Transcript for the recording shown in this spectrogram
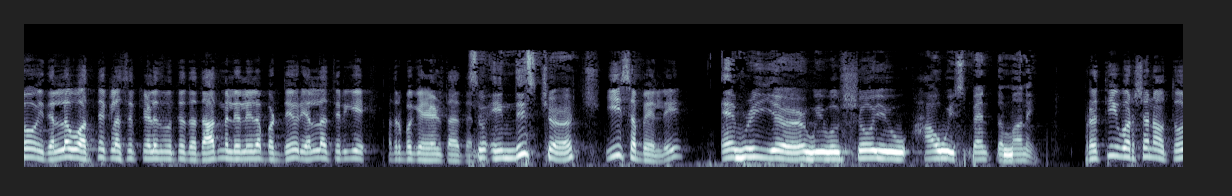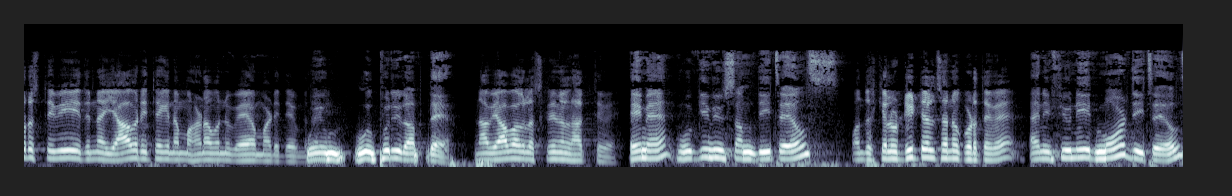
ಓ ಇದೆಲ್ಲವೂ ಹತ್ತನೇ ಕ್ಲಾಸ್ ಕೇಳಿದ್ವಂತದ್ದು ಅದಾದ್ಮೇಲೆ ಇರಲಿಲ್ಲ ಬಟ್ ದೇವ್ರು ಎಲ್ಲ ತಿರುಗಿ ಅದ್ರ ಬಗ್ಗೆ ಹೇಳ್ತಾ ಇದ್ದಾನೆ So in this church, ಈ ಸಭೆಯಲ್ಲಿ every year we will show you how we spent the money. ಪ್ರತಿ ವರ್ಷ ನಾವು ತೋರಿಸ್ತೀವಿ ಇದನ್ನ ಯಾವ ರೀತಿಯಾಗಿ ನಮ್ಮ ಹಣವನ್ನು ವ್ಯಯ ಮಾಡಿದ್ದೇವೆ ಎಂಬುದಾಗಿ. We'll, we'll put it up there. ನಾವು ಯಾವಾಗಲೂ ಸ್ಕ್ರೀನ್ ಅಲ್ಲಿ ಹಾಕ್ತೇವೆ Amen. We'll give you some details. ಒಂದು ಕೆಲವು ಡೀಟೇಲ್ಸ್ ಅನ್ನು ಕೊಡ್ತೇವೆ And if you need more details,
